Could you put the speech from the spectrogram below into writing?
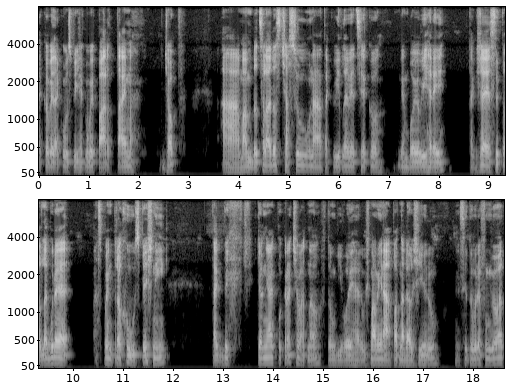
jakoby takovou spíš jakoby part-time job a mám docela dost času na takovéhle věci jako Gameboyové hry, takže jestli tohle bude aspoň trochu úspěšný, tak bych chtěl nějak pokračovat no, v tom vývoji her. Už mám i nápad na další hru, jestli to bude fungovat.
